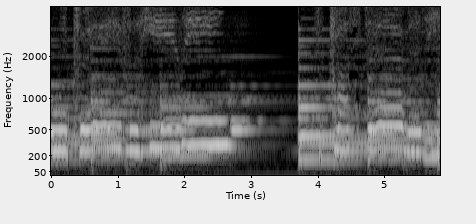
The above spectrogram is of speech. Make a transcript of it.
We pray for healing. For prosperity.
